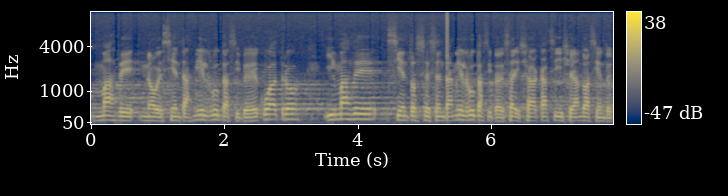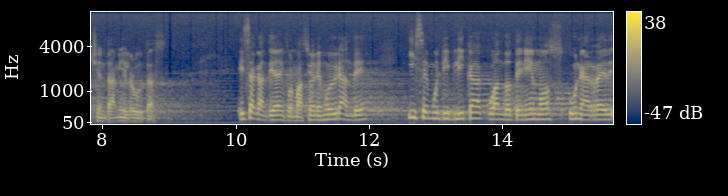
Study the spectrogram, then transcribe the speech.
más de 900.000 rutas IPv4 y más de 160.000 rutas IPv6, ya casi llegando a 180.000 rutas. Esa cantidad de información es muy grande y se multiplica cuando tenemos una red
